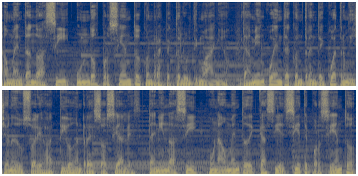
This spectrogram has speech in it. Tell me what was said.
aumentando así un 2% con respecto al último año. También cuenta con 34 millones de usuarios activos en redes sociales, teniendo así un aumento de casi el 7%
